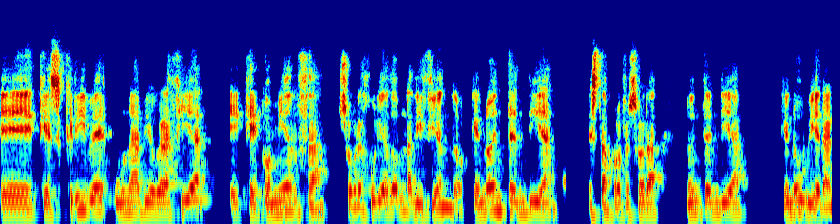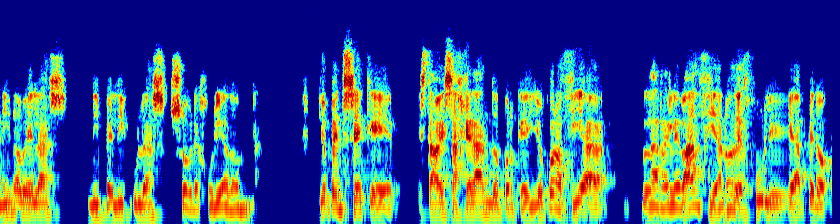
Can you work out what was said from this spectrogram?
eh, que escribe una biografía eh, que comienza sobre Julia Domna diciendo que no entendía, esta profesora no entendía que no hubiera ni novelas ni películas sobre Julia Domna. Yo pensé que estaba exagerando porque yo conocía la relevancia ¿no? de Julia, pero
